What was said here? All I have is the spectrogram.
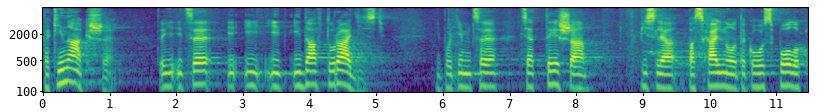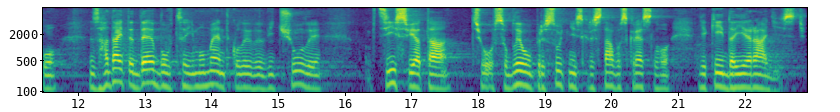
так інакше. І це і, і, і, і дав ту радість. І потім це, ця тиша після пасхального такого сполоху. Згадайте, де був цей момент, коли ви відчули в ці свята цю особливу присутність Христа Воскреслого, який дає радість.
